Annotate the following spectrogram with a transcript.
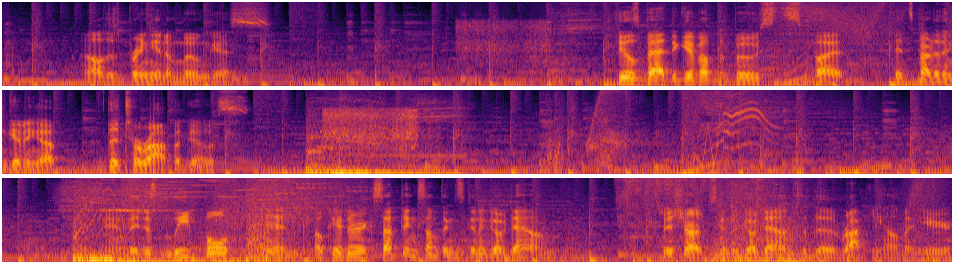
and I'll just bring in a Moongus. Feels bad to give up the boosts, but it's better than giving up the Terapagos. And they just leave both in. Okay, they're accepting something's gonna go down. Bisharp's gonna go down to the Rocky Helmet here.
